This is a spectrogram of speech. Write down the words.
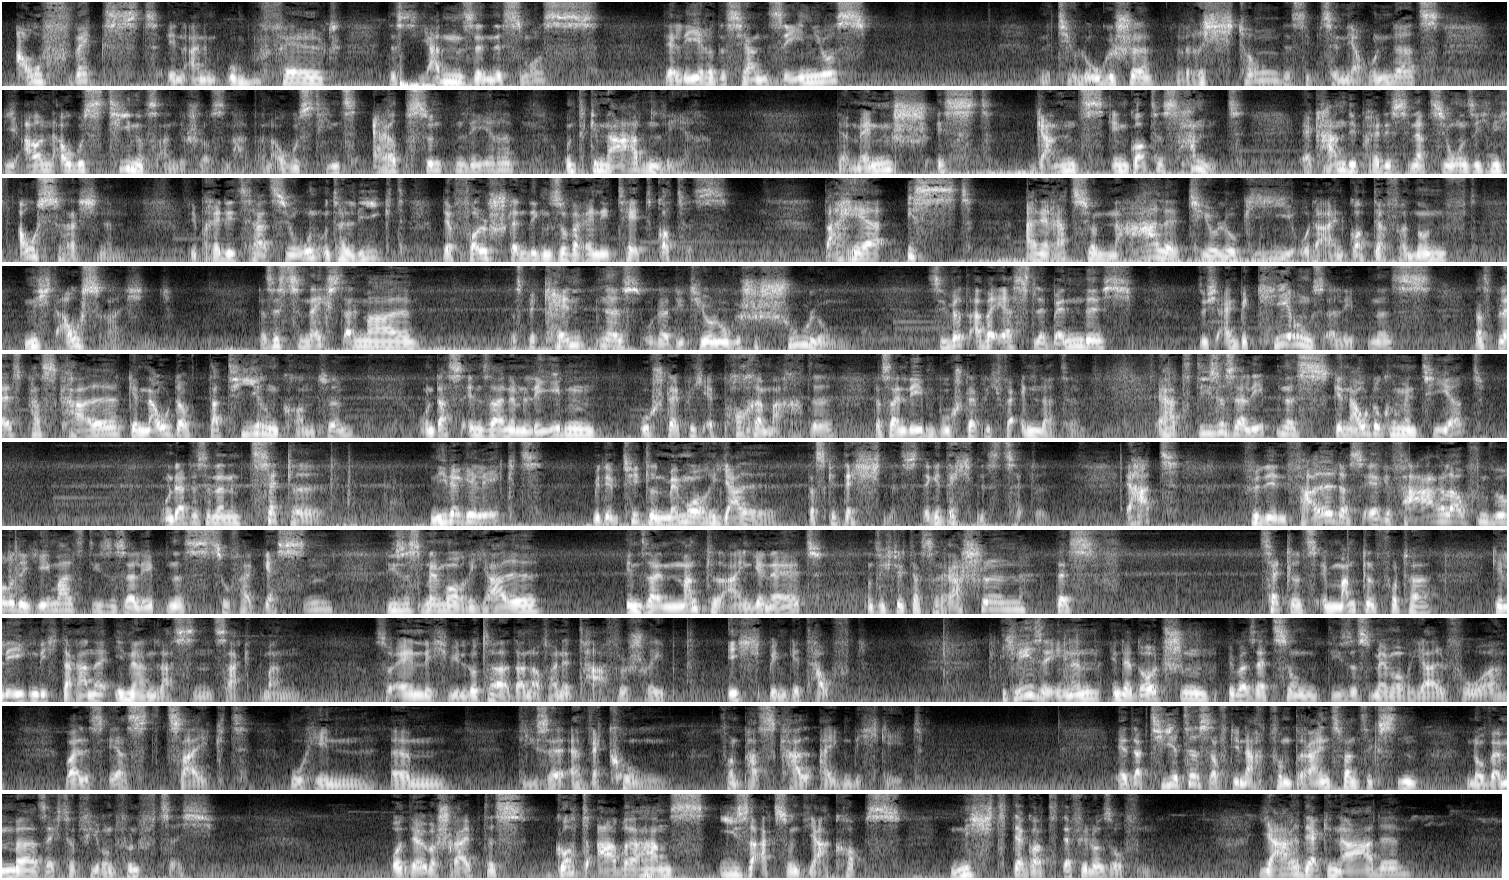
aufwächst in einem Umfeld des Jansenismus, der Lehre des Jansenius, eine theologische Richtung des 17. Jahrhunderts, die an Augustinus angeschlossen hat, an Augustins Erbsündenlehre und Gnadenlehre. Der Mensch ist ganz in Gottes Hand. Er kann die Prädestination sich nicht ausrechnen. Die Prädestination unterliegt der vollständigen Souveränität Gottes. Daher ist eine rationale Theologie oder ein Gott der Vernunft nicht ausreichend. Das ist zunächst einmal das Bekenntnis oder die theologische Schulung. Sie wird aber erst lebendig durch ein Bekehrungserlebnis, das Blaise Pascal genau datieren konnte und das in seinem Leben buchstäblich Epoche machte, das sein Leben buchstäblich veränderte. Er hat dieses Erlebnis genau dokumentiert und er hat es in einem Zettel niedergelegt mit dem Titel Memorial, das Gedächtnis, der Gedächtniszettel. Er hat für den Fall, dass er Gefahr laufen würde, jemals dieses Erlebnis zu vergessen, dieses Memorial in seinen Mantel eingenäht und sich durch das Rascheln des Zettels im Mantelfutter gelegentlich daran erinnern lassen, sagt man. So ähnlich wie Luther dann auf eine Tafel schrieb, ich bin getauft. Ich lese Ihnen in der deutschen Übersetzung dieses Memorial vor, weil es erst zeigt, wohin ähm, diese Erweckung von Pascal eigentlich geht. Er datiert es auf die Nacht vom 23. November 1654 und er überschreibt es Gott Abrahams, Isaaks und Jakobs, nicht der Gott der Philosophen. Jahre der Gnade,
